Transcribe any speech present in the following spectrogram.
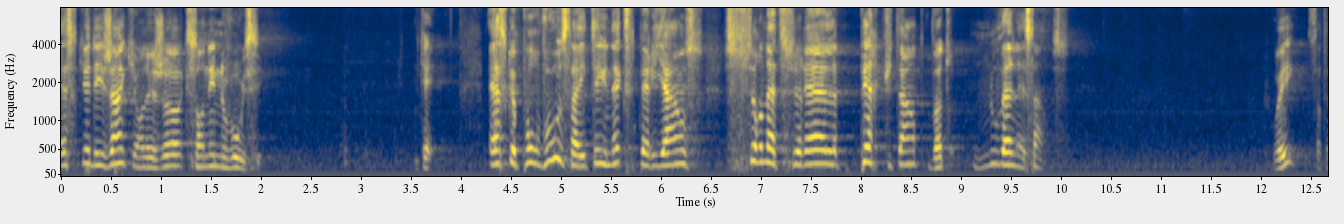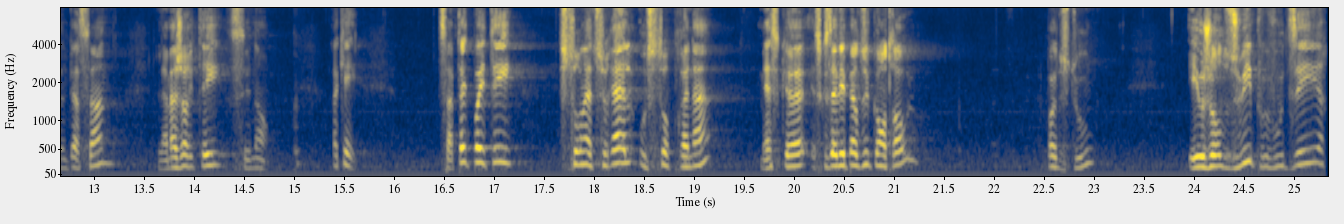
est-ce qu'il y a des gens qui, ont déjà, qui sont nés nouveaux ici? OK. Est-ce que pour vous, ça a été une expérience surnaturelle, percutante, votre nouvelle naissance? Oui, certaines personnes? La majorité, c'est non. OK. Ça n'a peut-être pas été surnaturel ou surprenant, mais est-ce que, est que vous avez perdu le contrôle? Pas du tout. Et aujourd'hui, pouvez-vous dire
